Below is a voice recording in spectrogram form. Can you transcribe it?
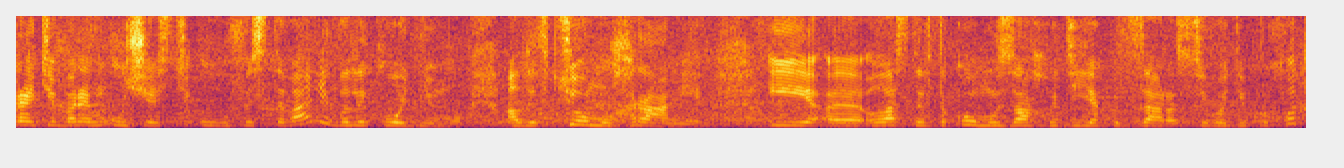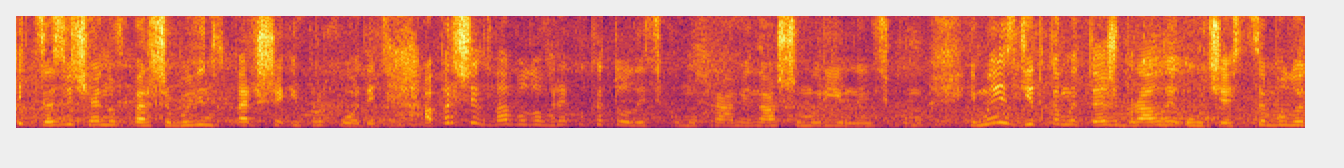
Втретє беремо участь у фестивалі великодньому, але в цьому храмі. І е, власне в такому заході, як от зараз сьогодні проходить, це звичайно вперше, бо він вперше і проходить. А перших два було в греко-католицькому храмі, нашому рівненському. І ми з дітками теж брали участь. Це було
